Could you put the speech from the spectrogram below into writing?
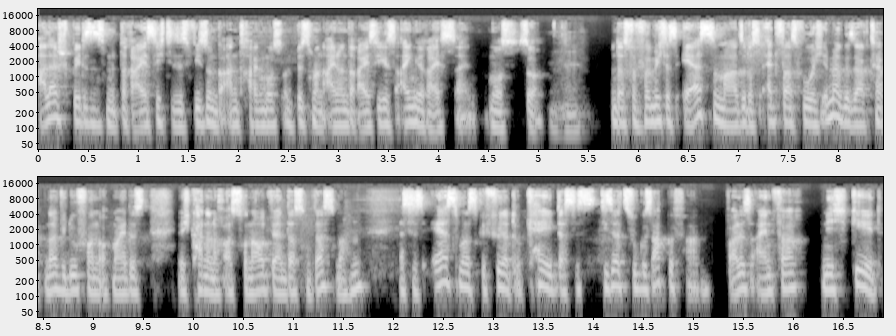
allerspätestens mit 30 dieses Visum beantragen muss und bis man 31 ist eingereist sein muss. So. Mhm. Und das war für mich das erste Mal so, dass etwas, wo ich immer gesagt habe, ne, wie du vorhin auch meintest, ich kann ja noch Astronaut werden, das und das machen, dass ich das erste Mal das Gefühl hat, okay, das ist, dieser Zug ist abgefahren, weil es einfach nicht geht.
